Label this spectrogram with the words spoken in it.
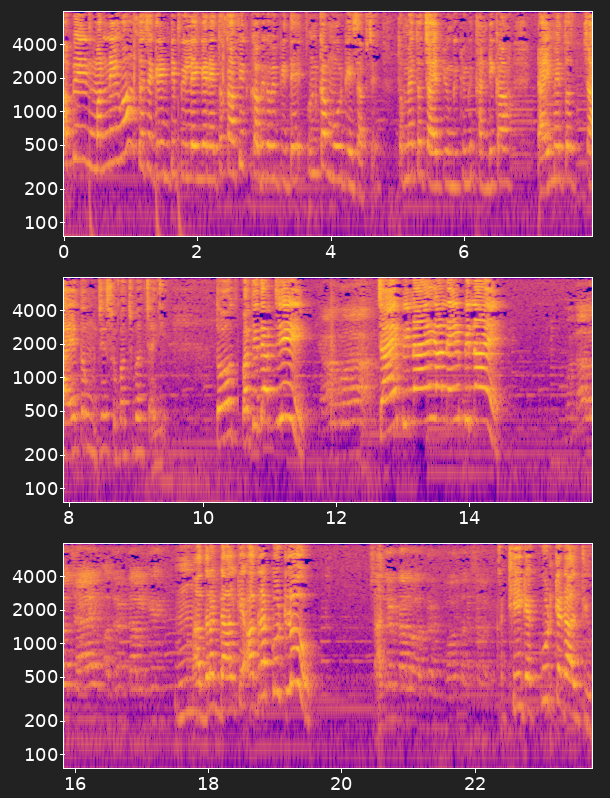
अभी मन नहीं हुआ तो ऐसे ग्रीन टी पी लेंगे नहीं तो काफ़ी कभी कभी पीते। उनका मूड के हिसाब से। तो मैं तो चाय पीऊँगी क्योंकि ठंडी का टाइम है तो चाय तो मुझे सुबह सुबह चाहिए। तो पतिदेव जी क्या हुआ? चाय पीना है या नहीं पीना है? बना लो चाय अदरक डाल के। हम्म, अदरक डाल के। अदरक कूट लू? अदरक डालो अदरक बहुत अच्छा ठीक है कूट के डालती हूँ।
